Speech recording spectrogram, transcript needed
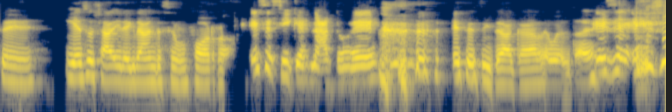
Sí. Y eso ya directamente ser un forro. Ese sí que es nato, ¿eh? Ese sí te va a cagar de vuelta, ¿eh? Ese, ese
